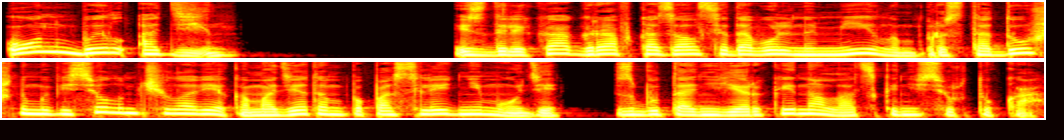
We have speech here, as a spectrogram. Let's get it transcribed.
Он был один. Издалека граф казался довольно милым, простодушным и веселым человеком, одетым по последней моде — с бутоньеркой на лацкане сюртука.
